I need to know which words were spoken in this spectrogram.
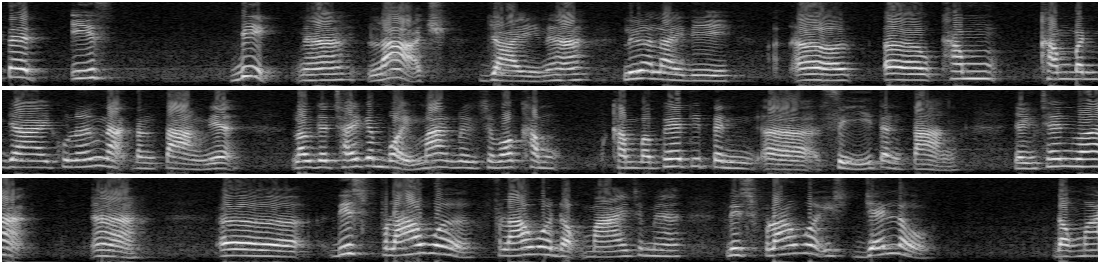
เต็ด is big นะ large ใหญ่นะฮะหรืออะไรดีเอ่อเอ่อคำคำบรรยายคุณลักษณะต่างๆเนี่ยเราจะใช้กันบ่อยมากโดยเฉพาะคำคำประเภทที่เป็นสีต่างๆ อย่างเช่นว่าอ่าเอ่อ this flower flower ดอกไม้ใช่ไหมฮะ this flower is yellow ดอกไม้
